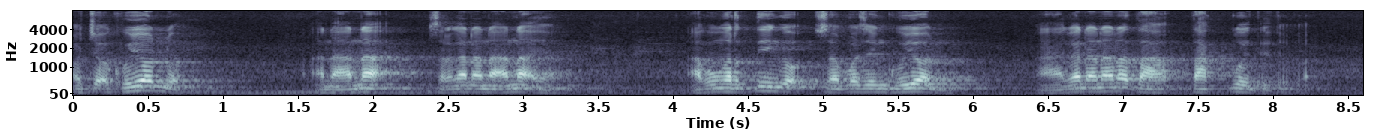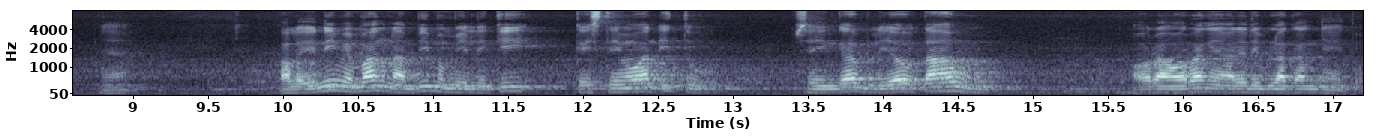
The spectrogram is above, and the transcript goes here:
ojo guyon loh. Anak-anak, misalkan anak-anak ya. Aku ngerti kok siapa yang guyon. Nah, kan anak-anak tak, takut itu, Pak. Ya. Kalau ini memang Nabi memiliki keistimewaan itu sehingga beliau tahu orang-orang yang ada di belakangnya itu.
